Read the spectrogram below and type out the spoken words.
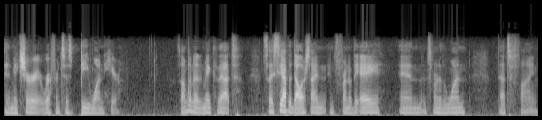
and make sure it references B1 here. So I'm going to make that, so I see I have the dollar sign in front of the A and in front of the 1. That's fine.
